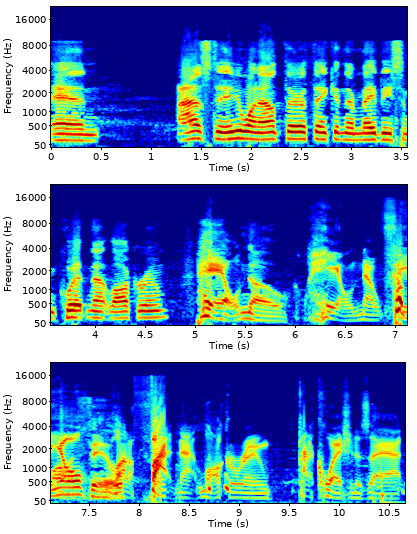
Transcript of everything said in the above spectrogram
and as to anyone out there thinking there may be some quit in that locker room, hell no. Oh, hell no, Phil. On, Phil. A lot of fight in that locker room. what kind of question is that,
